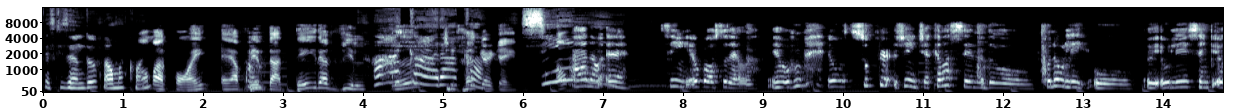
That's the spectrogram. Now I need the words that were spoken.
Pesquisando Alma Coin. Alma Coin é a verdadeira vilã Ai, de! Hunger Games. Sim! Ah, não, é. Sim, eu gosto dela. Eu, eu super. Gente, aquela cena do. Quando eu li o. Eu, eu li sempre. Eu,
